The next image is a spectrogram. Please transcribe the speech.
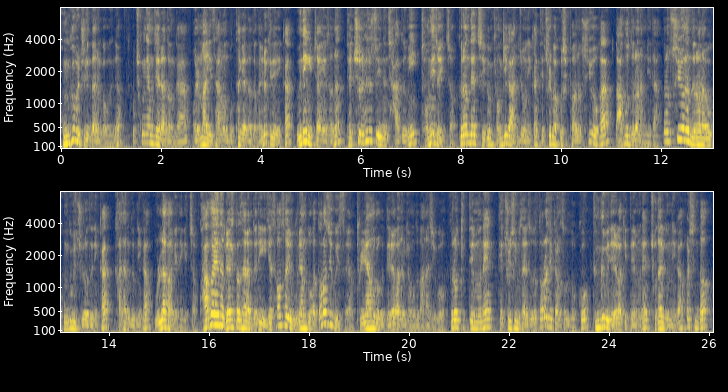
공급을 줄인다는 거거든요. 총량제라던가 얼마 이상은 못하게 한다던가 이렇게 되니까 은행 입장에서는 대출을 해줄 수 있는 자금이 정해져 있죠. 그런데 지금 경기가 안 좋으니까 대출 받고 싶어하는 수요가 마구 늘어납니다. 그럼 수요는 늘어나고 공급이 줄어드니까 가산금리가 올라가게 되겠죠. 과거에는 우량했던 사람들이 이제 서서히 우량도가 떨어지고 있어요. 불량으로 내려가는 경우도 많아지고 그렇기 때문에 대출 심사에서도 떨어질 가능성도 높고 등급이 내려갔기 때문에 조달금리가 훨씬 더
